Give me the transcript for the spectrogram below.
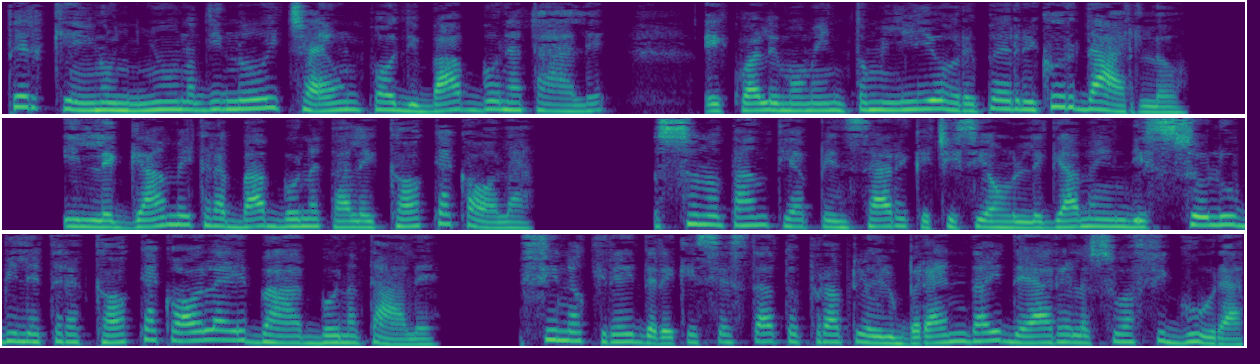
Perché in ognuno di noi c'è un po' di Babbo Natale, e quale momento migliore per ricordarlo? Il legame tra Babbo Natale e Coca-Cola. Sono tanti a pensare che ci sia un legame indissolubile tra Coca-Cola e Babbo Natale. Fino a credere che sia stato proprio il brand a ideare la sua figura.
